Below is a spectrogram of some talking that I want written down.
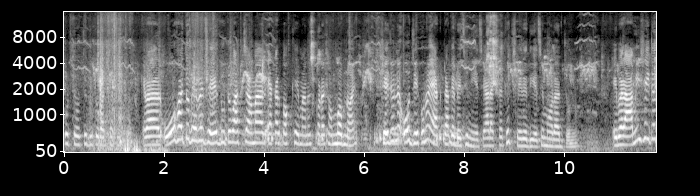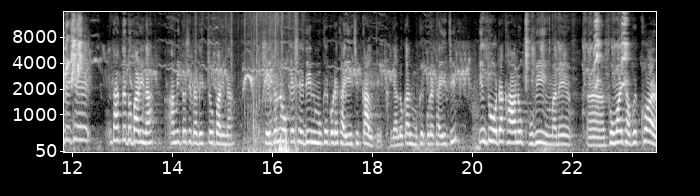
করতে হচ্ছে দুটো বাচ্চাকে এবার ও হয়তো ভেবেছে দুটো বাচ্চা আমার একার পক্ষে মানুষ করা সম্ভব নয়। সেই জন্য ও যে কোনো একটাকে বেছে নিয়েছে আর একটাকে ছেড়ে দিয়েছে মরার জন্য। এবার আমি সেইটা দেখে থাকতে তো পারি না। আমি তো সেটা দেখতেও পারি না। সেই জন্য ওকে সেদিন মুখে করে খাইয়েছি কালকে। গেল কাল মুখে করে খাইয়েছি। কিন্তু ওটা খাওয়ানো খুবই মানে সময় সাপেক্ষ আর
